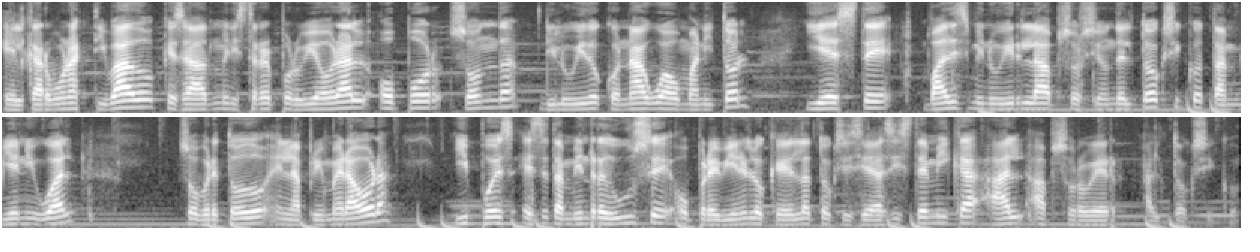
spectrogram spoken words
el carbón activado que se va a administrar por vía oral o por sonda diluido con agua o manitol y este va a disminuir la absorción del tóxico también igual sobre todo en la primera hora y pues este también reduce o previene lo que es la toxicidad sistémica al absorber al tóxico.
